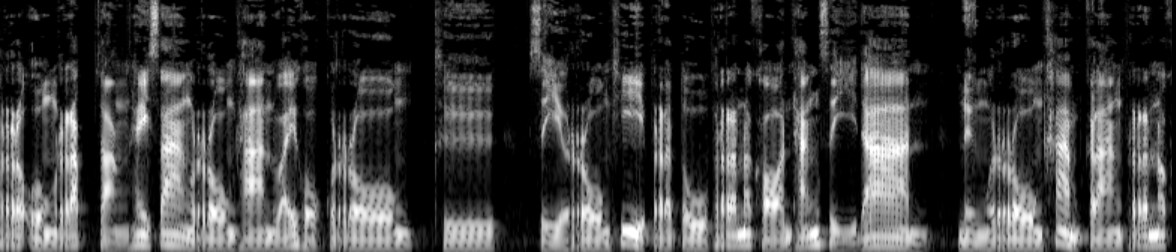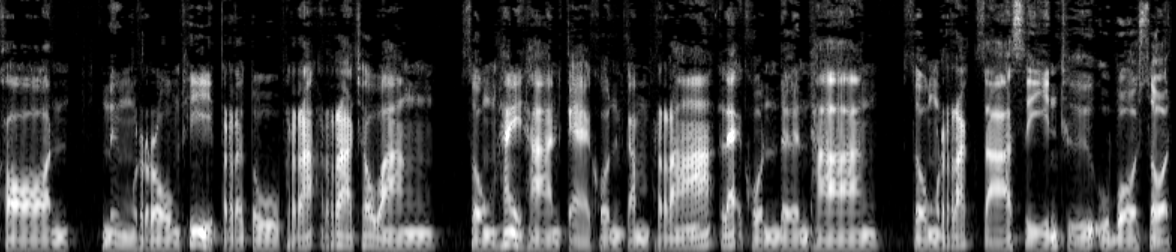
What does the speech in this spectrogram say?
พระองค์รับสั่งให้สร้างโรงทานไว้หกโรง คือสี่โรงที่ประตูพระนครทั้งสี่ด้านหนึ่งโรงท่ามกลางพระนครหนึ่งโรงที่ประตูพระราชวัง ทรงให้ทานแก่คนกำพร้าและคนเดินทาง ทรงรักษาศีลถืออุโบสถ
